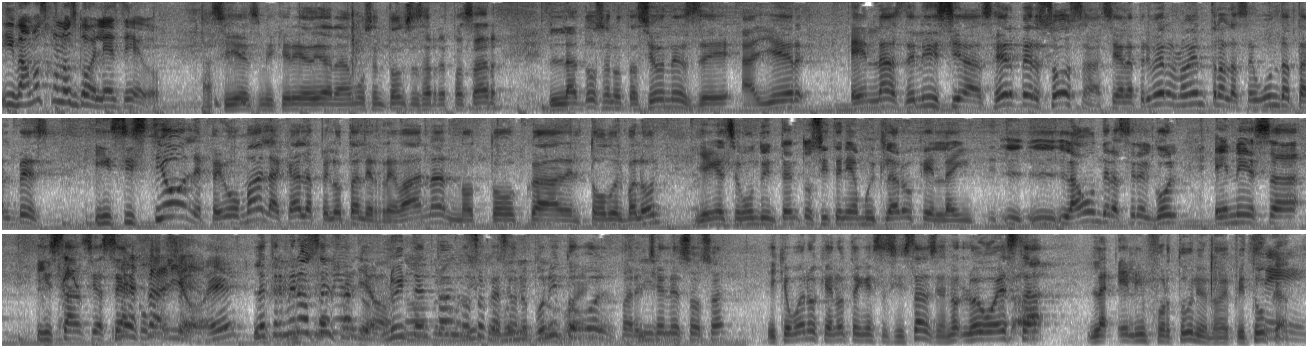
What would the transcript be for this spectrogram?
Y vamos con los goles, Diego. Así es, mi querida Diana. Vamos entonces a repasar las dos anotaciones de ayer en Las Delicias. Herbert Sosa, si a la primera no entra, a la segunda tal vez. Insistió, le pegó mal, acá la pelota le rebana, no toca del todo el balón. Y en el segundo intento sí tenía muy claro que la, onda era hacer el gol en esa instancia, sea Le como salió, sea. ¿eh? Le terminó saliendo. Lo intentó en dos ocasiones. bonito, Bonito, bueno. gol para el. Chele Sosa. Y qué bueno que anoten esas instancias. ¿no? Luego está la- el infortunio, ¿no? De Pituca. Sí.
